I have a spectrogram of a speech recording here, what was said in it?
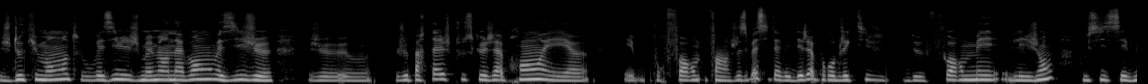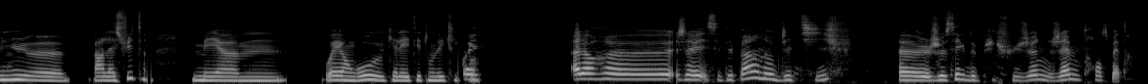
je documente, ou vas-y, je me mets en avant, vas-y, je, je, je partage tout ce que j'apprends et, et pour former. Enfin, je sais pas si tu avais déjà pour objectif de former les gens ou si c'est venu euh, par la suite, mais ouais, en gros, quel a été ton déclic quoi? Ouais. Alors, c'était pas un objectif. Je sais que depuis que je suis jeune, j'aime transmettre.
